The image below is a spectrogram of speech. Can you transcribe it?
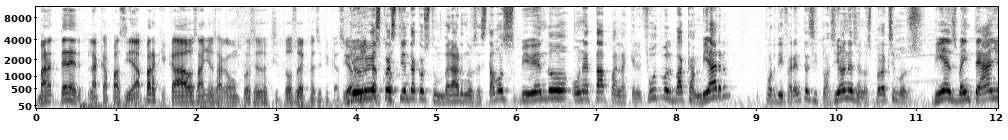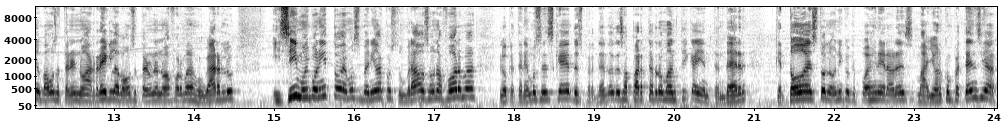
van a tener la capacidad para que cada dos años hagan un proceso exitoso de clasificación. Yo creo que es cuestión de acostumbrarnos. Estamos viviendo una etapa en la que el fútbol va a cambiar por diferentes situaciones. En los próximos 10, 20 años vamos a tener nuevas reglas, vamos a tener una nueva forma de jugarlo. Y sí, muy bonito, hemos venido acostumbrados a una forma. Lo que tenemos es que desprendernos de esa parte romántica y entender que todo esto lo único que puede generar es mayor competencia.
